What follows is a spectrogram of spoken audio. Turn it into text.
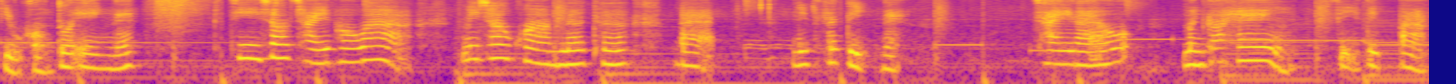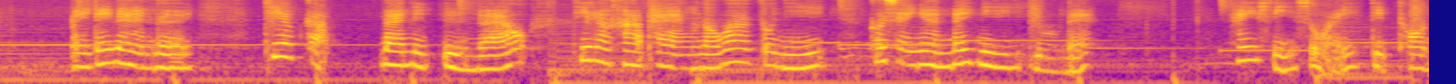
ผิวของตัวเองนะที่ชอบใช้เพราะว่าไม่ชอบความเลอะเทอะแบบ ลิปสติกเนี่ยใช้แล้วมันก็แห้งสีติดปากไปได้นานเลย เทียบกับแบรนด์อื่นๆแล้ว ที่ราคาแพงแล้วว่าตัวนี้ก็ใช้งานได้ดีอยู่นะ ให้สีสวยติดทน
